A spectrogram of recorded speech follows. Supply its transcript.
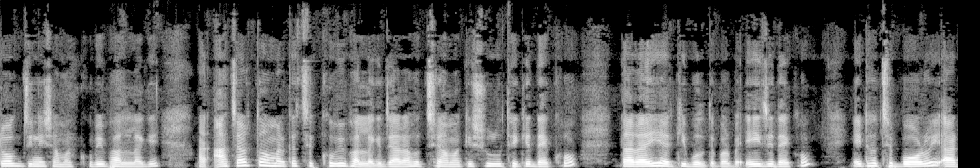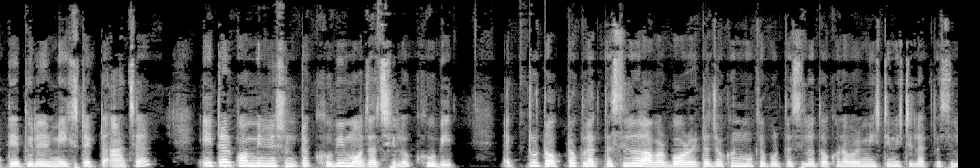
টক জিনিস আমার খুবই ভালো লাগে। আর আচার তো আমার কাছে খুবই ভালো লাগে। যারা হচ্ছে আমাকে শুরু থেকে দেখো, তারাই আর কি বলতে পারবে। এই যে দেখো, এটা হচ্ছে বড়ই আর তেঁতুলের মিক্সড একটা আচার। এটার কম্বিনেশনটা খুবই মজা ছিল, খুবই। একটু টক টক লাগতেছিল, আবার বড়ইটা যখন মুখে পড়তেছিল, তখন আবার মিষ্টি মিষ্টি লাগতেছিল,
